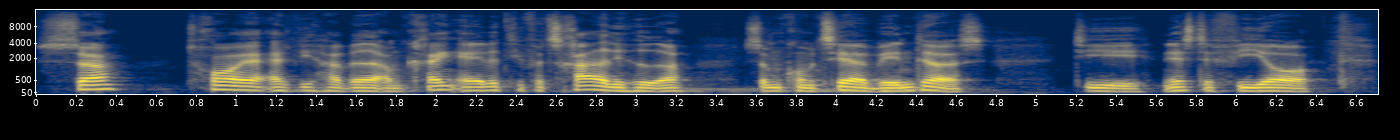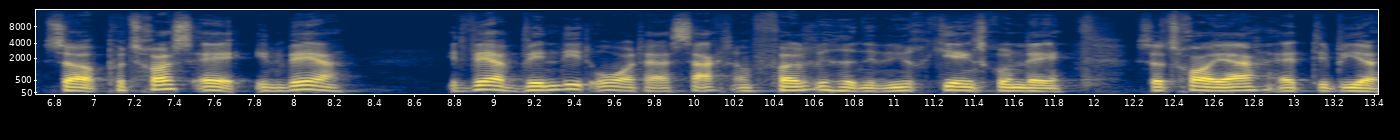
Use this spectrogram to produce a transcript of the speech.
så tror jeg, at vi har været omkring alle de fortrædeligheder, som kommer til at vente os de næste fire år. Så på trods af enhver et hver venligt ord, der er sagt om folkeligheden i det nye regeringsgrundlag, så tror jeg, at det bliver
